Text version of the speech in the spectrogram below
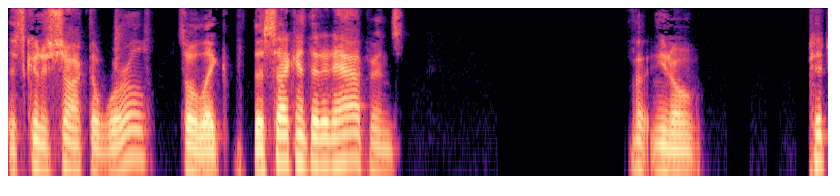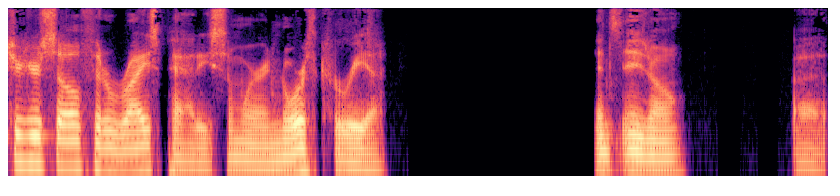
It's going to shock the world. So, like, the second that it happens, you know, picture yourself at a rice paddy somewhere in North Korea. And, you know, uh,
